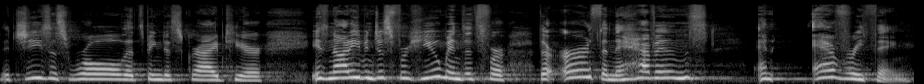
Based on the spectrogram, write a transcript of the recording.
That Jesus' role that's being described here is not even just for humans, it's for the earth and the heavens and everything.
